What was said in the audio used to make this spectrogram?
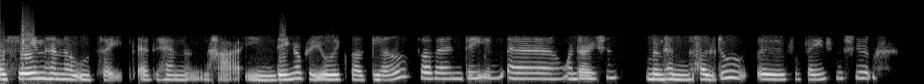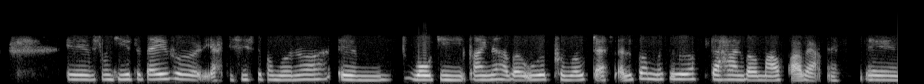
Og Zane han har udtalt, at han har i en længere periode ikke været glad for at være en del af One Direction. Men han holdt ud øh, for fansens skyld. Øh, hvis man kigger tilbage på ja, de sidste par måneder, øh, hvor de drengene har været ude og promote deres album og så videre, der har han været meget fraværende. Øh,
